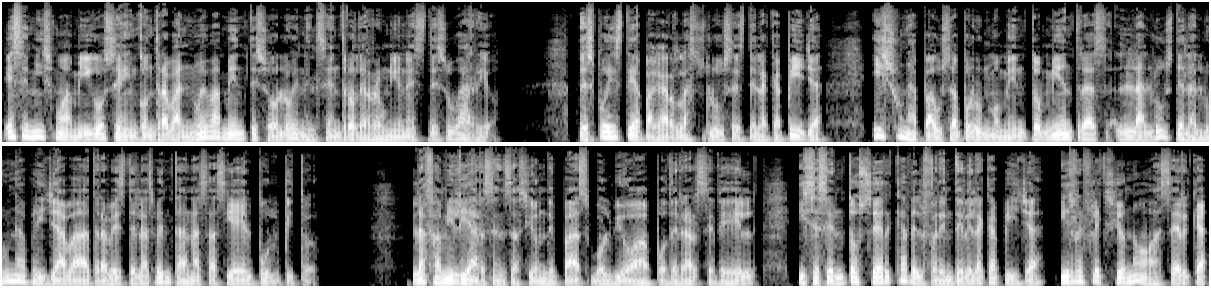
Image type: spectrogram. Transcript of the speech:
ese mismo amigo se encontraba nuevamente solo en el centro de reuniones de su barrio. Después de apagar las luces de la capilla, hizo una pausa por un momento mientras la luz de la luna brillaba a través de las ventanas hacia el púlpito. La familiar sensación de paz volvió a apoderarse de él y se sentó cerca del frente de la capilla y reflexionó acerca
